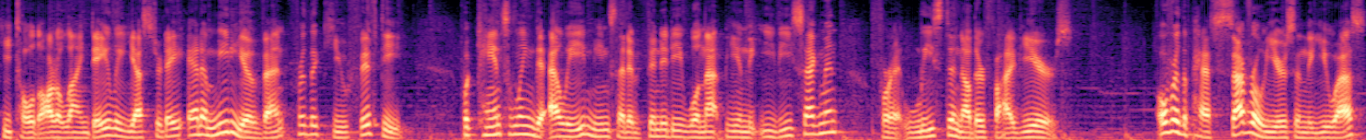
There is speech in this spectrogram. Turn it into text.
he told Autoline Daily yesterday at a media event for the Q50. But canceling the LE means that Infiniti will not be in the EV segment for at least another five years. Over the past several years in the US,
